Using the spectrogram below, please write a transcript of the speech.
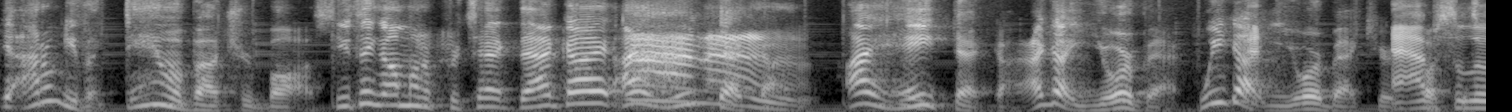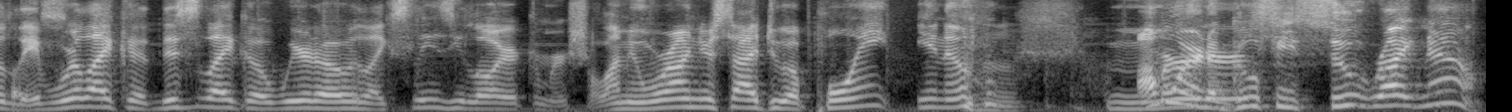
Yeah, I don't give a damn about your boss. You think I'm gonna protect that guy? I Nah, hate that guy. I hate that guy. I got your back. We got your back here. at Fuck This Absolutely. If we're like a this is like a weirdo, like sleazy lawyer commercial. I mean, we're on your side to a point, you know. Mhm. I'm wearing a goofy suit right now.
